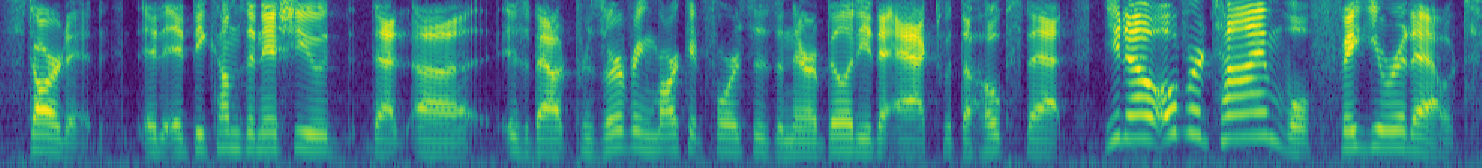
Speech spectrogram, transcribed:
started. It, it becomes an issue that uh, is about preserving market forces and their ability to act with the hopes that, you know, over time we'll figure it out.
